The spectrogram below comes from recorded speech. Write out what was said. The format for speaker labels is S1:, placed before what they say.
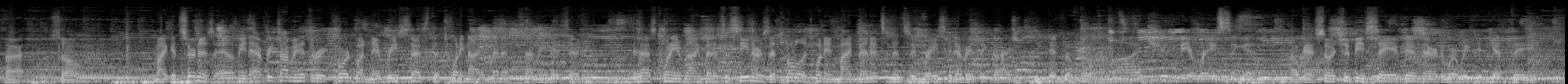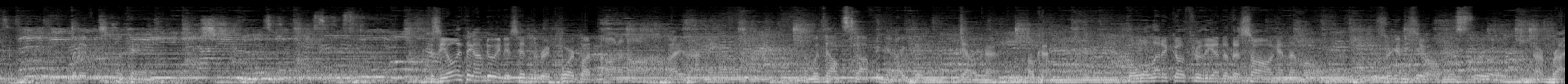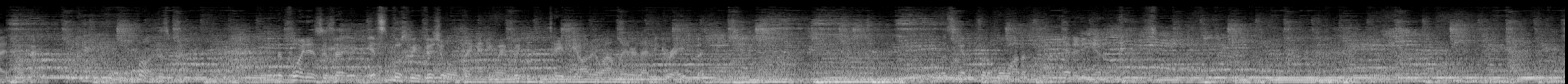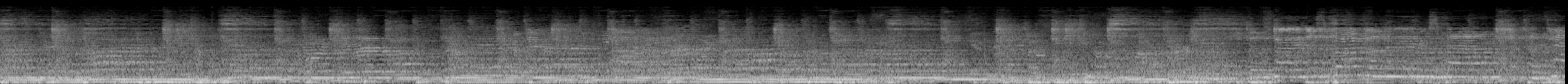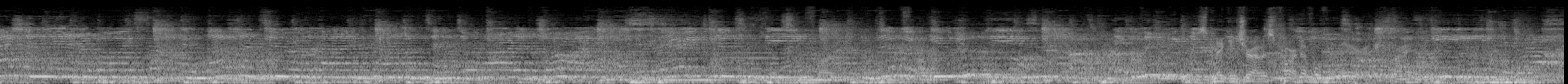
S1: All right. So my concern is, I mean, every time I hit the record button, it resets to 29 minutes. I mean, is it it has 29 minutes of scene, or is it total of 29 minutes and it's erasing everything that I did before?
S2: Uh, it shouldn't be erasing it.
S1: Okay, so it should be saved in there to where we could get the.
S2: But okay.
S1: Because the only thing I'm doing is hitting the record button on and off. I, I mean,
S2: without stopping it, I could.
S1: yeah, okay, okay. Well, we'll go through the end of the song, and then we'll.
S2: Because we're going to hear all this through.
S1: Uh, right. Okay. Well, it doesn't matter. The point is, is that it's supposed to be a visual thing anyway. If we can tape the audio out later, that'd be great. But making sure I was far enough over there.
S2: Right.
